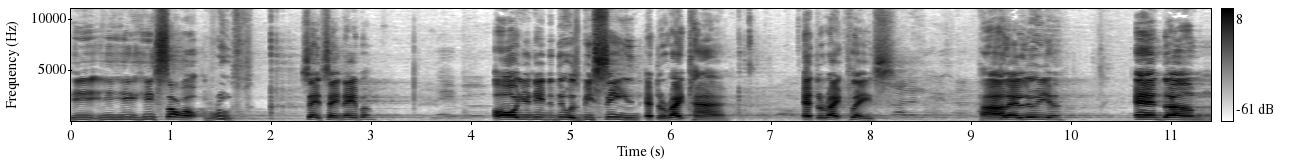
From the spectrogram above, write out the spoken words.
He, he, he saw Ruth. Say, say neighbor. neighbor. All you need to do is be seen at the right time, at the right place. Hallelujah. Hallelujah. And um,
